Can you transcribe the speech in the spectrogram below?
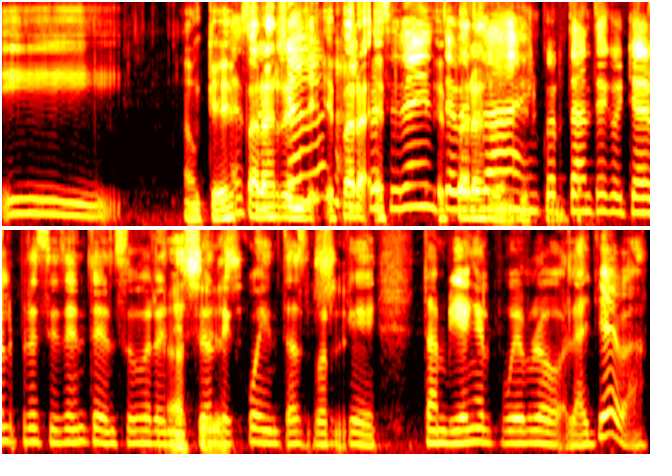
Y aunque es para rendir. Es para, presidente, ¿verdad? Es importante escuchar al presidente en su rendición de cuentas porque también el pueblo la lleva,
